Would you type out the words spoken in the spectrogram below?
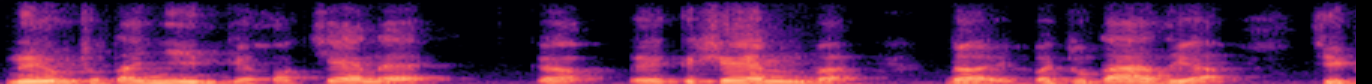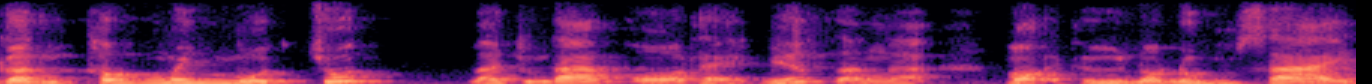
nếu chúng ta nhìn cái hot trend đấy cái cái, cái trend vậy đợi và chúng ta gì ạ? Chỉ cần thông minh một chút là chúng ta có thể biết rằng là mọi thứ nó đúng sai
